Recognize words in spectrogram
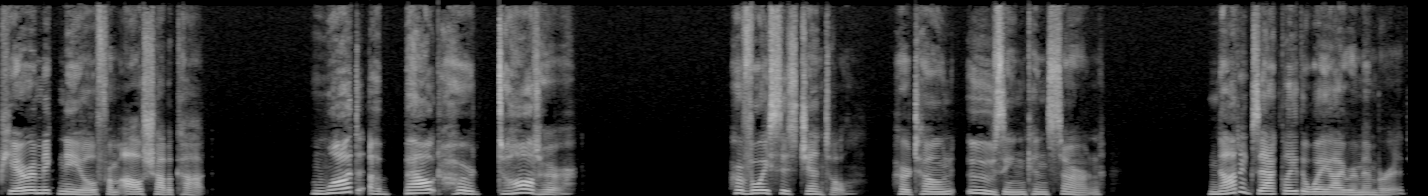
Pierre McNeil from Al Shabakhat. What about her daughter? Her voice is gentle, her tone oozing concern. Not exactly the way I remember it.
